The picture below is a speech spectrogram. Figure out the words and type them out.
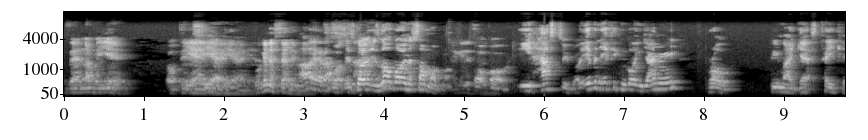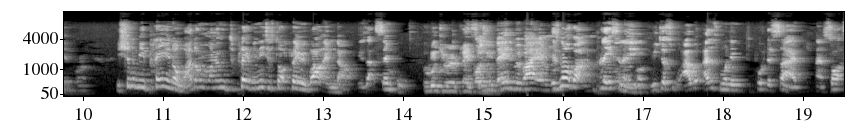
is there another year of this? Yeah, yeah, yeah, yeah. We're gonna sell him. Oh, yeah, that's- Well, it's got it's got to go in the summer, bro. They're gonna It's got to go. He has to, bro. Even if he can go in January, bro, be my guest. Take it, bro. He shouldn't be playing him. I don't want him to play. We need to start playing without him now. It's that simple. Who would you replace Because him you played without him. It's not about replacing him. We just, I, I just want him to put this aside and start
